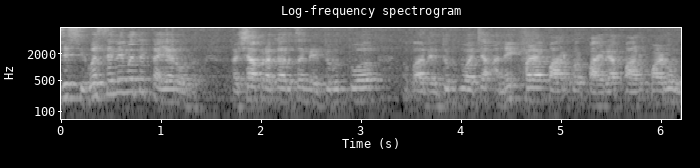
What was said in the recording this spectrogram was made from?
जे शिवसेनेमध्ये तयार होतं अशा प्रकारचं नेतृत्व नेतृत्वाच्या अनेक फळ्या पार पायऱ्या पार पाडून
